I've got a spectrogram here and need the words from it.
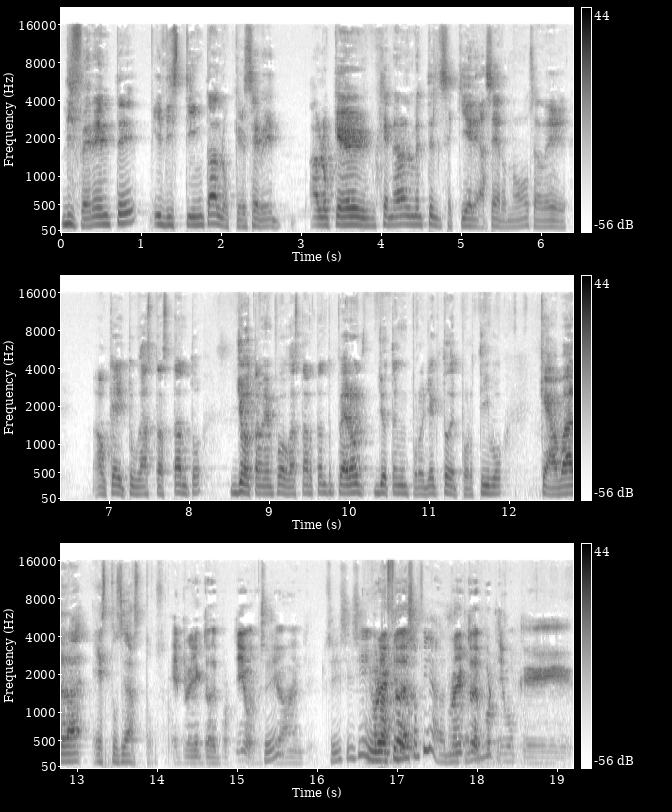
diferente y distinta a lo que se ve, a lo que generalmente se quiere hacer, ¿no? O sea, de ok, tú gastas tanto, yo también puedo gastar tanto, pero yo tengo un proyecto deportivo que avala estos gastos. El proyecto deportivo, efectivamente. Sí, sí, sí, Un una proyecto, filosofía. un proyecto deportivo que,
